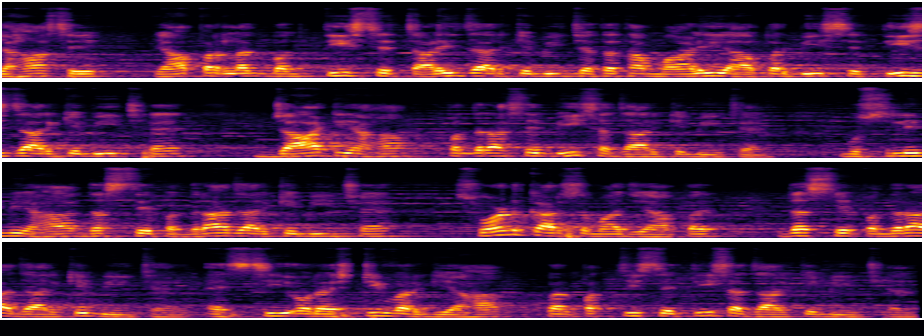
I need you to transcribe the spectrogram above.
यहाँ से, यहाँ पर लगभग 30 से चालीस हज़ार के बीच है तथा माड़ी यहाँ पर 20 से तीस हज़ार के बीच है। जाट यहाँ 15 से बीस हज़ार के बीच है। मुस्लिम यहाँ 10 से पंद्रह हज़ार के बीच है। स्वर्णकार समाज यहाँ पर 10 से पंद्रह हज़ार के बीच है। एससी और एसटी वर्ग यहाँ पर 25 से तीस हज़ार के बीच है।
